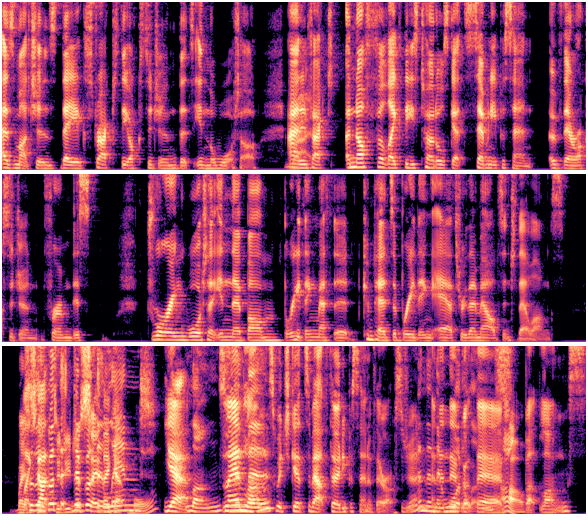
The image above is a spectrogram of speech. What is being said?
as much as they extract the oxygen that's in the water and in fact enough for like these turtles get 70% of their oxygen from this drawing water in their bum breathing method compared to breathing air through their mouths into their lungs Wait, like so that- did they've you just the- say they've they got the get land- more? yeah lungs land lungs which gets about 30% of their oxygen And then their they've water got their lungs. Oh. butt lungs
